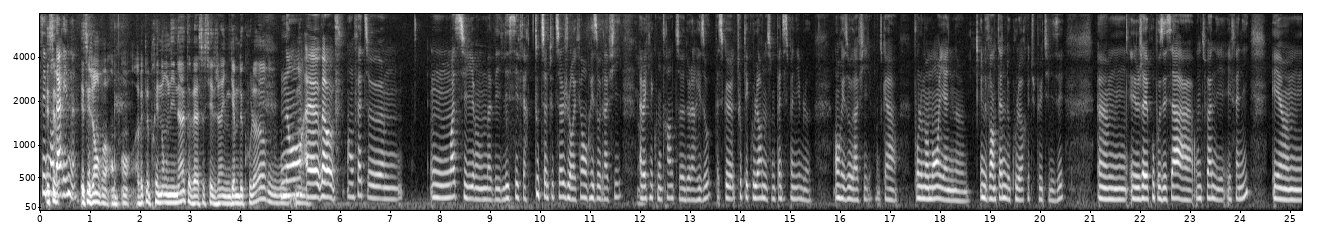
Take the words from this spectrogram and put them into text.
C'est une mandarine. Et c'est genre, avec le prénom Nina, tu avais associé déjà une gamme de couleurs ou... Non, euh, bah, en fait. Moi, si on m'avait laissé faire toute seule, toute seule, je l'aurais fait en risographie avec les contraintes de la riso, parce que toutes les couleurs ne sont pas disponibles en risographie. En tout cas, pour le moment, il y a une, vingtaine de couleurs que tu peux utiliser. Euh, et j'avais proposé ça à Antoine et, Fanny. Euh,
